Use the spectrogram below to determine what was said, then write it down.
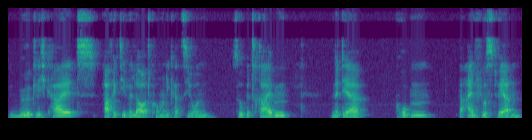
Möglichkeit, affektive Lautkommunikation zu betreiben, mit der Gruppen beeinflusst werden,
